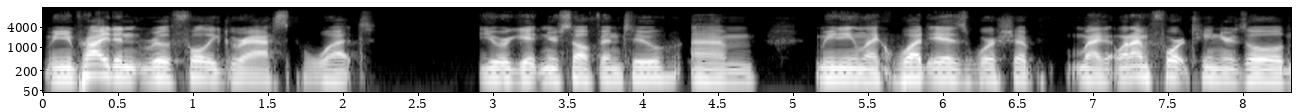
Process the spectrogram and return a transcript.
I mean, you probably didn't really fully grasp what you were getting yourself into. Um, meaning like what is worship? When, when I'm 14 years old,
